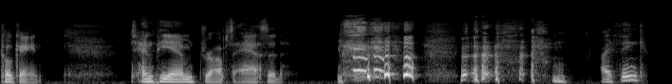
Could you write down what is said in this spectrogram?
cocaine. 10 p.m. drops acid. I think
